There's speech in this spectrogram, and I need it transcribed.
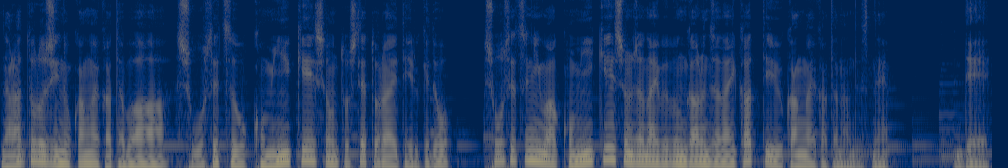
ナラトロジーの考え方は小説をコミュニケーションとして捉えているけど、小説にはコミュニケーションじゃない部分があるんじゃないかっていう考え方なんですね。で、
